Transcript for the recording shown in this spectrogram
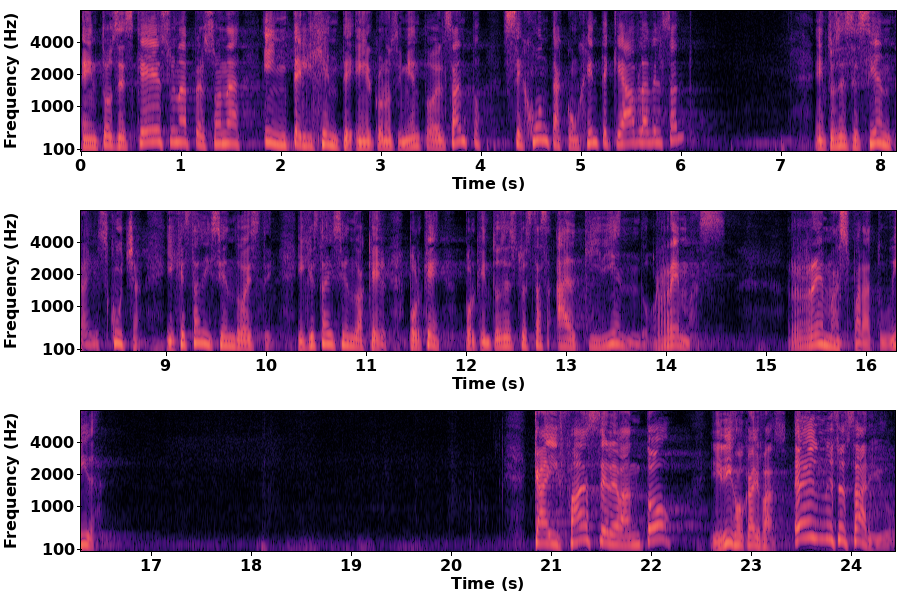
Entonces, ¿qué es una persona inteligente en el conocimiento del santo? Se junta con gente que habla del santo. Entonces se sienta y escucha. ¿Y qué está diciendo este? ¿Y qué está diciendo aquel? ¿Por qué? Porque entonces tú estás adquiriendo remas, remas para tu vida. Caifás se levantó y dijo Caifás, es necesario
